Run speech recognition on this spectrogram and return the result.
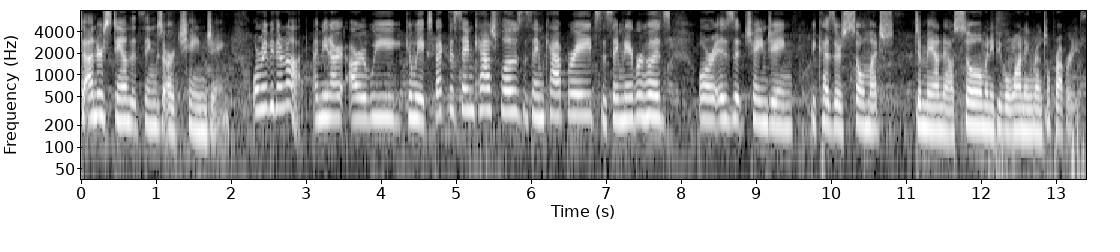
to understand that things are changing, or maybe they're not. I mean, are, are we? Can we expect the same cash flows, the same cap rates, the same neighborhoods, or is it changing because there's so much demand now, so many people wanting rental properties?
